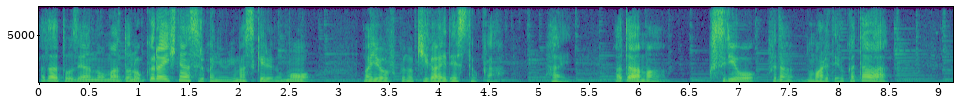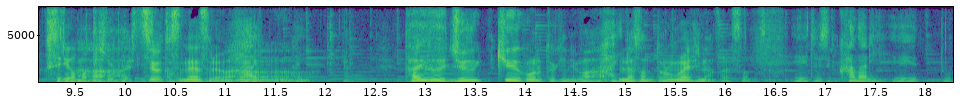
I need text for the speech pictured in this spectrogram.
あとは当然あの、まあ、どのくらい避難するかによりますけれども、まあ、洋服の着替えですとか、はい、あとはまあ薬を普段飲まれている方は薬を持ってきていただあーける必要ですねそれは、はい。うん。はい。台風19号の時には、はい。皆さんどのぐらい避難されてたんですか？えーとですね、かなり、えー、と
